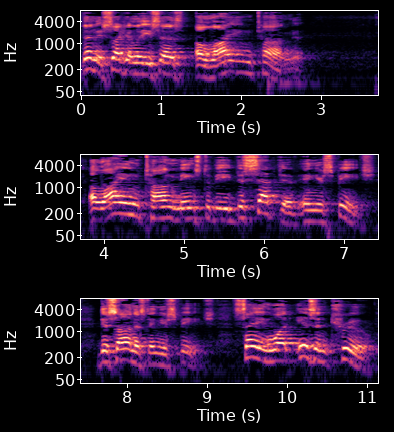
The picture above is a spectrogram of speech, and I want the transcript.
Then, secondly, he says, a lying tongue. A lying tongue means to be deceptive in your speech, dishonest in your speech, saying what isn't true,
